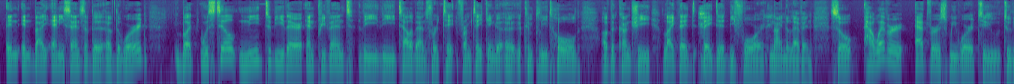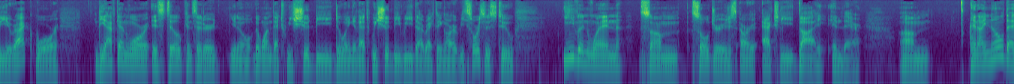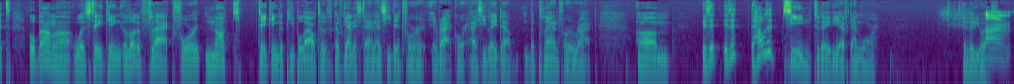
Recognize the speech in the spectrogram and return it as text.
in, in by any sense of the of the word, but we still need to be there and prevent the the Taliban's for ta- from taking a, a complete hold of the country like they d- they did before 9/11. So, however adverse we were to to the Iraq war, the Afghan war is still considered, you know, the one that we should be doing and that we should be redirecting our resources to, even when some soldiers are actually die in there. Um, and I know that Obama was taking a lot of flack for not taking the people out of Afghanistan as he did for Iraq, or as he laid out the plan for Iraq. Um, is it is it how is it seen today the Afghan war in the U.S. Um,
